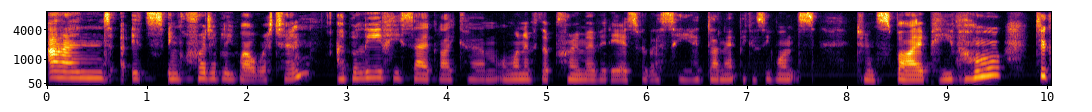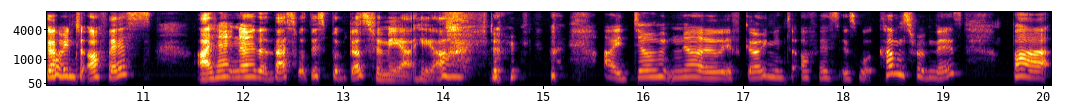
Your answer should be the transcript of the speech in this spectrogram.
and it's incredibly well written. I believe he said like um, on one of the promo videos for this he had done it because he wants to inspire people to go into office I don't know that that's what this book does for me out here. I don't, I don't know if going into office is what comes from this, but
